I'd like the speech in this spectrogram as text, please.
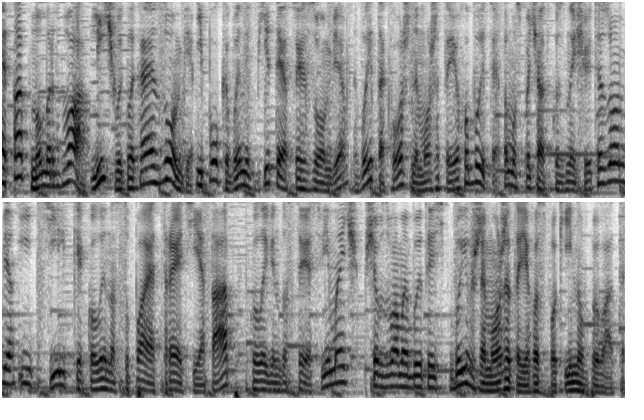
Етап номер 2 Ліч викликає зомбі, і поки ви не вб'єте цих зомбі, ви також не можете його бити. Тому спочатку знищуєте зомбі, і тільки коли наступає третій етап, коли він достає свій меч, щоб з вами битись, ви вже можете його спокійно вбивати.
